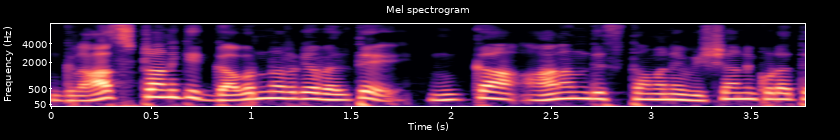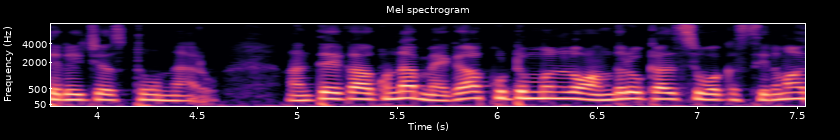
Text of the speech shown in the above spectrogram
రాష్ట్రానికి గవర్నర్గా వెళ్తే ఇంకా ఆనందిస్తామనే విషయాన్ని కూడా తెలియజేస్తూ ఉన్నారు. అంతేకాకుండా మెగా కుటుంబంలో అందరూ కలిసి ఒక సినిమా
